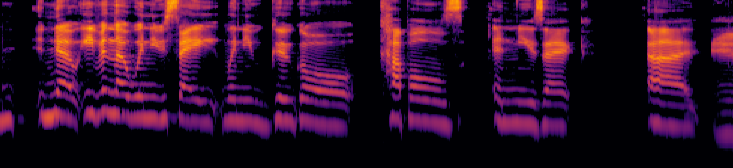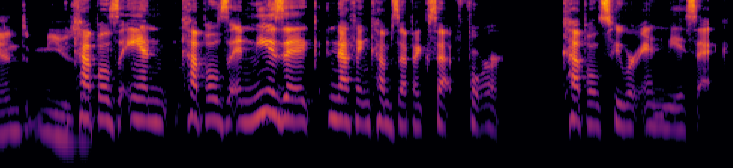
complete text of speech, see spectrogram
N- No, even though when you say when you Google couples and music, uh, and music. couples and couples and music, nothing comes up except for couples who were in music.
